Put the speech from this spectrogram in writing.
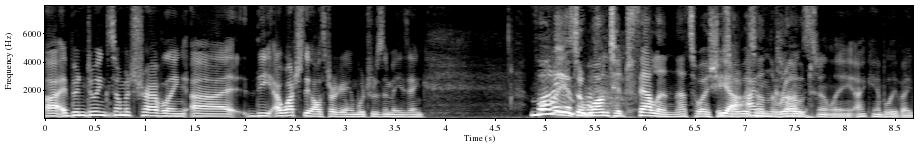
Uh, I've been doing so much traveling. Uh, the I watched the All Star game, which was amazing. Molly My- is a wanted felon. That's why she's yeah, always I'm on the road. constantly. I can't believe I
